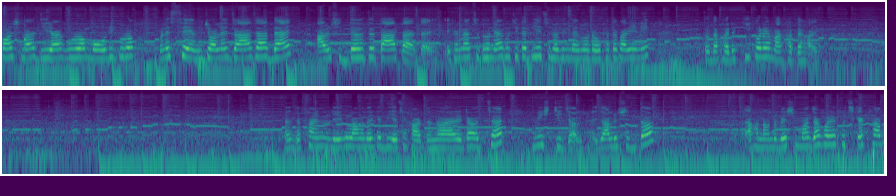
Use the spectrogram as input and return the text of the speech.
মশলা, জিরা গুঁড়ো, মৌরি গুঁড়ো মানে সেম জলে যা যা দেয়, আলু সিদ্ধ হতে তা তা দেয়। এখানে হচ্ছে ধনিয়া কুচিটা দিয়েছিল, কিন্তু আমি ওটা উঠাতে পারিনি। তো দেখো, এটা কী করে মাখাতে হয়? যে ফাইনালি এগুলো আমাদেরকে দিয়েছে খাওয়ার জন্য। আর এটা হচ্ছে মিষ্টি জল। এই যে আলু সিদ্ধ। এখন আমরা বেশ মজা করে ফুচকা খাব।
